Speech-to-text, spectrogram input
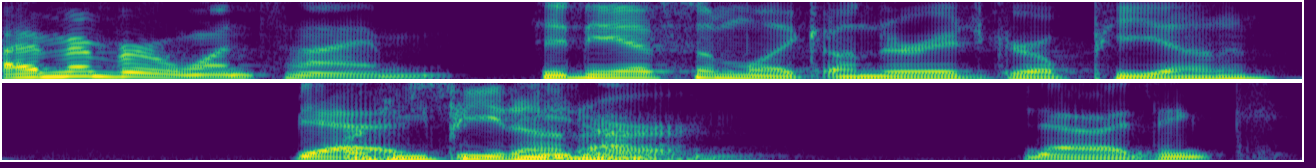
I remember one time. Didn't he have some like underage girl pee on him? Yeah, Or he she peed on her. him. No, I think.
